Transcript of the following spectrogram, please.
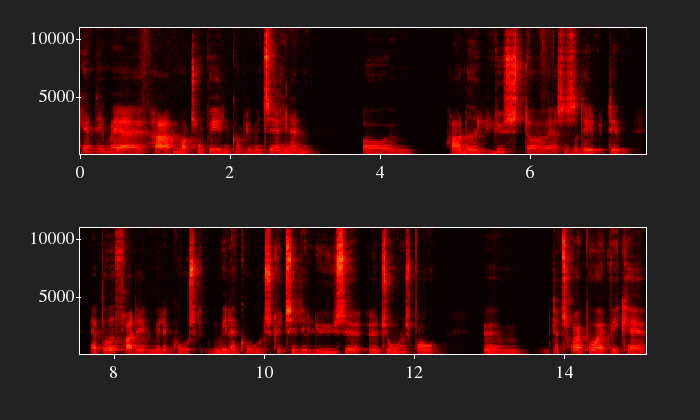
Igen det med, at harpen og trompeten komplementerer hinanden, og øhm, har noget lyst, og, altså, så det, det er både fra det melankolske, melankolske til det lyse øh, tonesprog. Øhm, der tror jeg på, at vi kan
